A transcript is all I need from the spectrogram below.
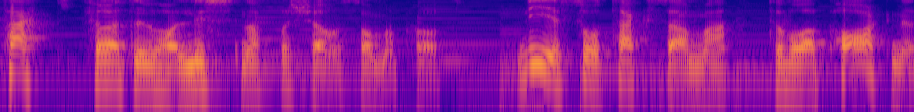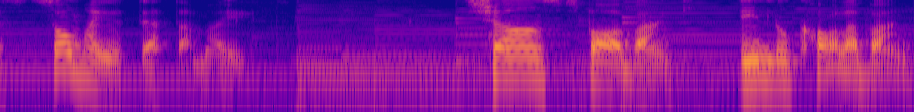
Tack för att du har lyssnat på Tjörns sommarprat. Vi är så tacksamma för våra partners som har gjort detta möjligt. Tjörns Sparbank, din lokala bank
